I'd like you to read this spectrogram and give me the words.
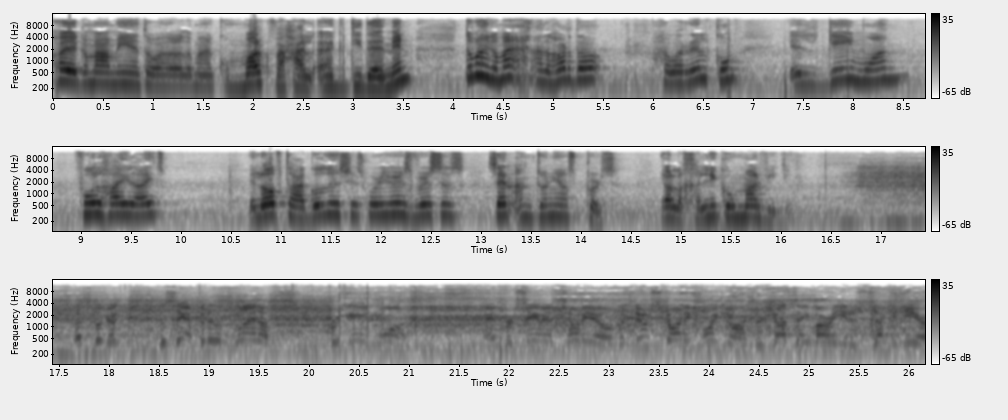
هاي يا جماعة مين طبعا؟ معاكم مارك في حلقة جديدة من طبعا يا جماعة إحنا النهاردة هوريلكم الجيم 1 فول هايلايت اللي هو بتاع جولدن ستيت ووريرز فيرسز سان انطونيو سبيرز يلا خليكم مع الفيديو. Let's look at this afternoon's lineups for game one. And for San Antonio, the new starting point guard, DeJounte Murray, in his second year,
